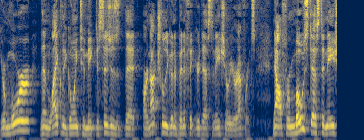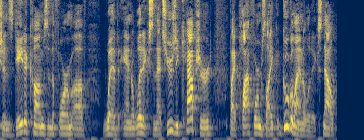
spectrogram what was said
you're more than likely going to make decisions that are not truly going to benefit your destination or your efforts. Now, for most destinations, data comes in the form of web analytics, and that's usually captured by platforms like Google Analytics. Now,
